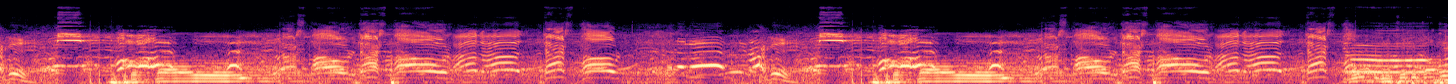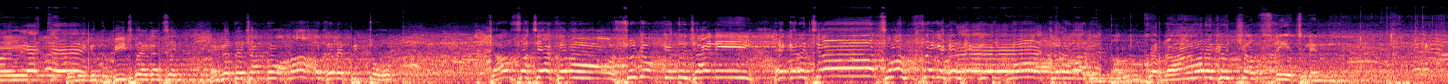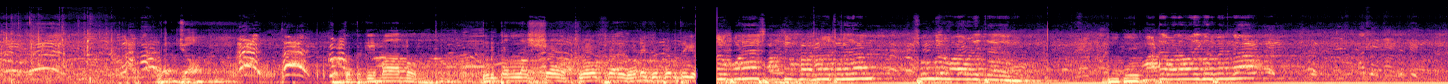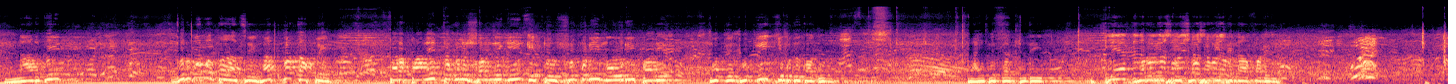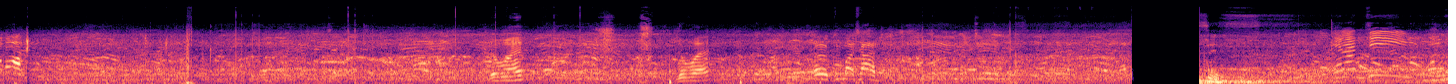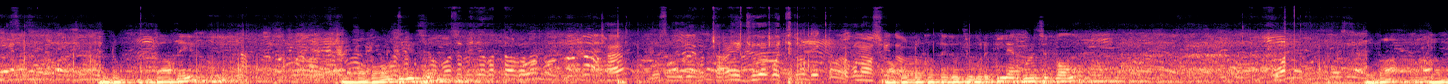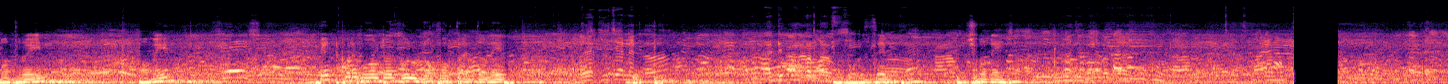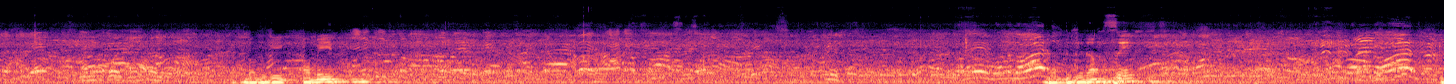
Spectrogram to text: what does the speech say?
Ball. That's foul, that's foul. That's foul, The ball. that's foul, that's foul. That's foul. কিন্তু beat হয়ে গেছেন এক্ষেত্রে চাঙ্গ না ওখানে বিট্টু চান্স আছে এখনও সুযোগ কিন্তু যায়নি এখানে চান্স ওয়ান সেকেন্ড দারুণ কর্নার কেউ চান্স নিয়েছিলেন রঞ্জন কোথা থেকে শট ক্রসবারের অনেক উপর থেকে উপরে শান্তি প্ল্যাটফর্মে চলে যান। সুন্দর মারামারি জায়গা মাঠে মারামারি করবেন না নার্ভিক দুর্বলতা আছে হাত পা কাঁপে। তারা পানির দোকানের সামনে গিয়ে একটু সুপুরি মৌরি পানির মুখে ঢুকিয়ে জীবিত থাকুন। রাইবেকার যদি প্লেয়ারদের বলো ধরনের সবাই সেই বসে শাসন নিতে পড়ো। না পারেন এনার্জি গাদের বল দিয়েছেন বসে ভিডিও করতে পারব না হ্যাঁ বসে ভিডিও করতে আমি ঝুঁকে করছি তুমি দেখতে পারো কোনো অসুবিধা হবে না। অন্যক্ষণ থেকে উঁচু করে ক্লিয়ার করেছেন বল এবার লম্বা থ্রোইন অমিত। হেড করে বলটা গোল রক্ষক তার দলের। দাদা দীপঙ্কর দাস অমিত বাদিকে রামসে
